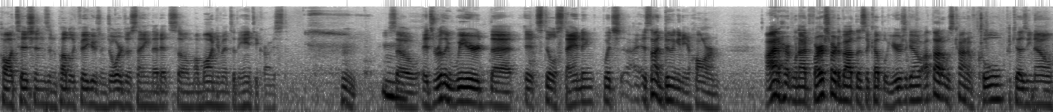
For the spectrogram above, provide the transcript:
politicians and public figures in Georgia saying that it's um, a monument to the Antichrist. So it's really weird that it's still standing, which uh, it's not doing any harm. I had heard when I'd first heard about this a couple years ago. I thought it was kind of cool because you know,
